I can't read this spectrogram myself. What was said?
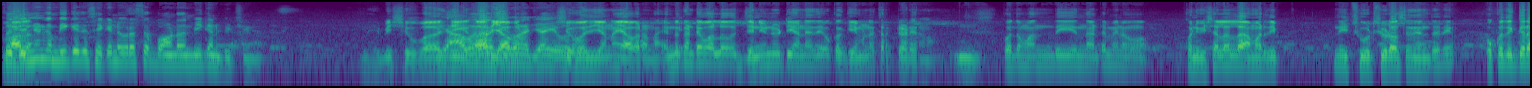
సో జెన్యున్గా మీకైతే సెకండ్ ఎవరు వస్తే బాగుంటుందని మీకు అనిపించింది? మేబీ శివాజీ ఆర్ శివాజీ, ఎవరు? అన్న ఎవరన్న ఎందుకంటే వాళ్ళు జెన్యూనిటీ అనేది ఒక గేమ్ అనేది కరెక్ట్ ఆడారన్న మ్మ్. కొంతమంది ఏంటంటే నేను కొన్ని విషయాలలో అమర్దీప్ని చూడ చూడాల్సింది ఏంటంటే ఒక దగ్గర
